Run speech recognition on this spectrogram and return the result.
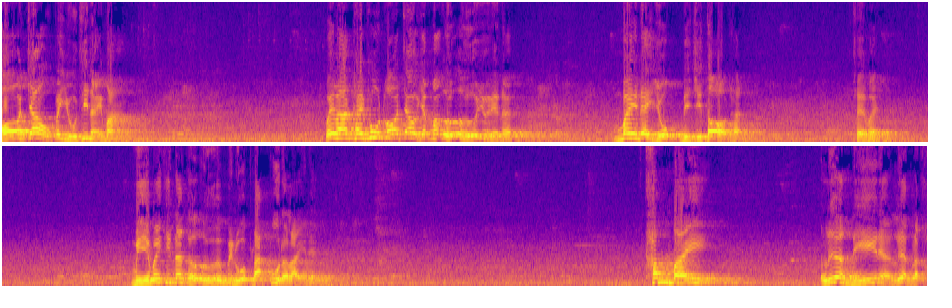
อเจ้าไปอยู่ที่ไหนมา เวลาใครพูดอเจ้ายังมาเออเอออยู่เนี่ยนะ ไม่ได้ยุคดิจิตอลท่าน ใช่ไหม มีไหมที่นั่งเออเออไม่รู้ว่าพระพูดอะไรเนี่ยทำไม เรื่องนี้เนี่ย เรื่องละค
